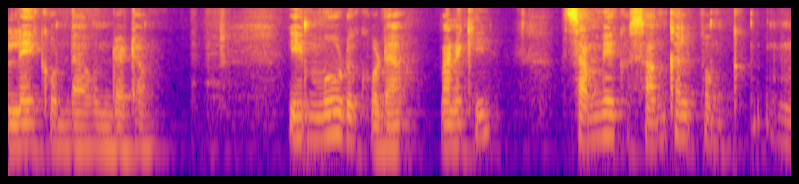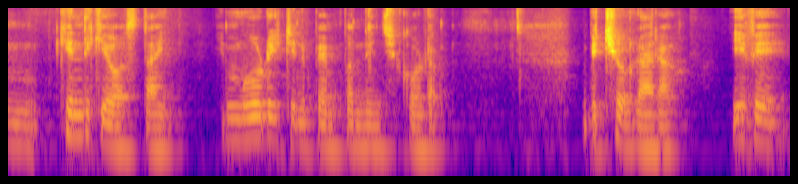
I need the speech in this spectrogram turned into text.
లేకుండా ఉండటం. ఈ మూడు కూడా మనకి సమ్యక్ సంకల్పం కిందికి వస్తాయి. ఈ మూడింటిని పెంపొందించుకోవడం. బిచ్చువులారా ఇవే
